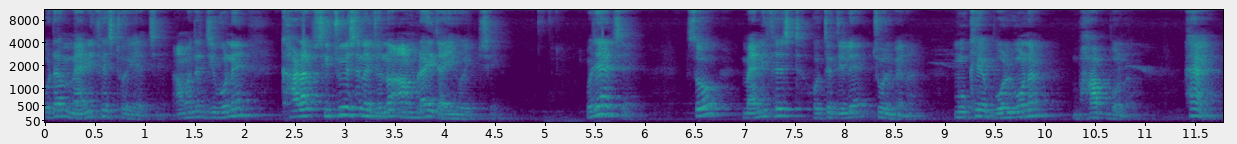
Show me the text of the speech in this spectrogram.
ওটা ম্যানিফেস্ট হয়ে যাচ্ছে। আমাদের জীবনে খারাপ সিচুয়েশনের জন্য আমরাই দায়ী হচ্ছি। বোঝা যাচ্ছে? সো ম্যানিফেস্ট হতে দিলে চলবে না। মুখে বলব না, ভাববো না। হ্যাঁ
